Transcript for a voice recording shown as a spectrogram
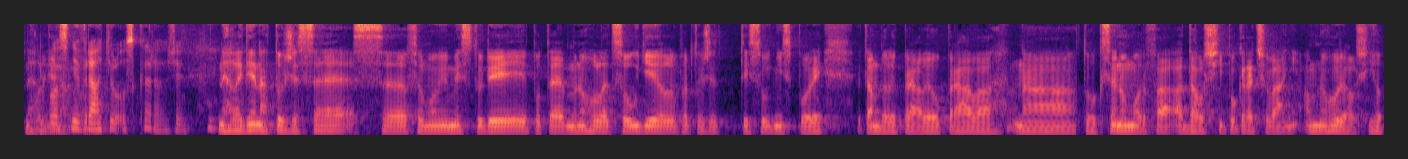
Nehledě on vlastně to, vrátil Oscara, že? Nehledě na to, že se s filmovými studii poté mnoho let soudil, protože ty soudní spory tam byly právě o práva na toho xenomorfa a další pokračování a mnoho dalšího.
